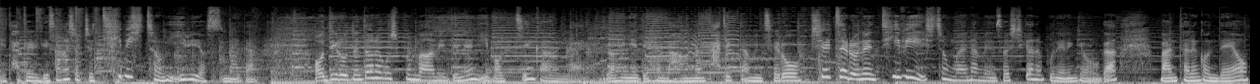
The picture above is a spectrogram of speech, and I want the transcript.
예, 다들 예상하셨죠. TV 시청이 1위였습니다. 어디로든 떠나고 싶은 마음이 드는 이 멋진 가을날 여행에 대한 마음만 가득 담은 채로 실제로는 TV 시청만 하면서 시간을 보내는 경우가 많다는 건데요.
